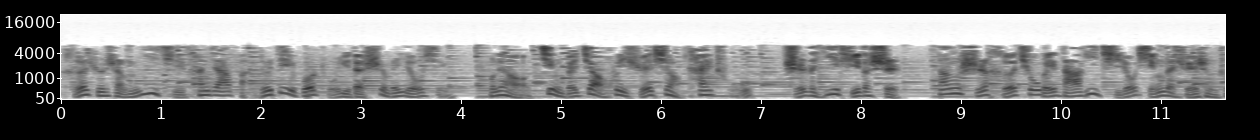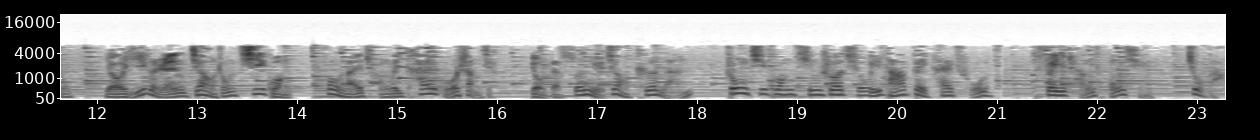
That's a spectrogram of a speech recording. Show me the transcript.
和学生一起参加反对帝国主义的示威游行，不料竟被教会学校开除。值得一提的是，当时和邱维达一起游行的学生中，有一个人叫钟期光，后来成为开国上将，有个孙女叫柯兰。钟期光听说邱维达被开除了，非常同情，就把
